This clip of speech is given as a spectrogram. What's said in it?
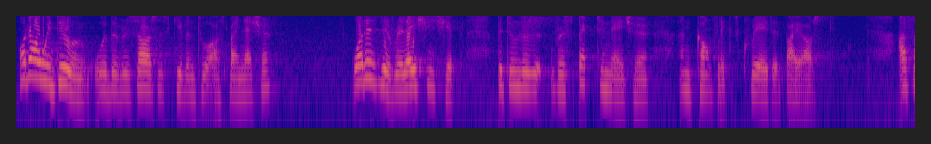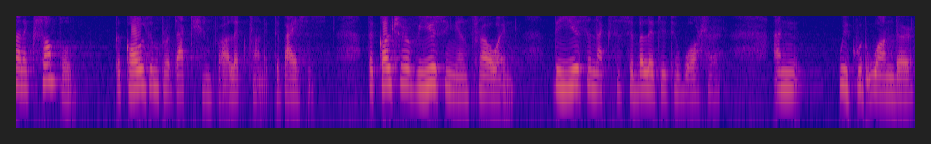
what are we doing with the resources given to us by nature? What is the relationship between the respect to nature and conflicts created by us? As an example, the golden production for electronic devices, the culture of using and throwing, the use and accessibility to water, and we could wonder,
